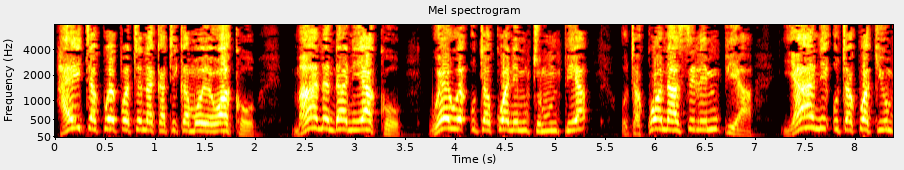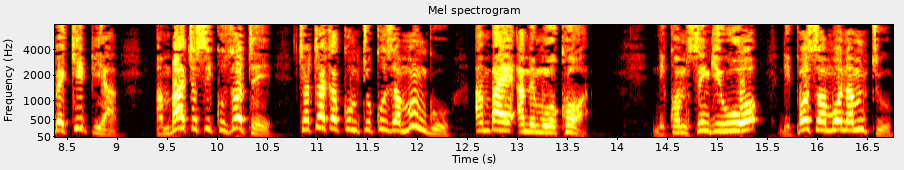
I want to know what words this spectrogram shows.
haitakuwepo tena katika moyo wako maana ndani yako wewe utakuwa ni mtu mpya utakuwa na asili mpya yani utakuwa kiumbe kipya ambacho siku zote chataka kumtukuza mungu ambaye amemwokoa ni kwa msingi huo ndiposa wamwona mtu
